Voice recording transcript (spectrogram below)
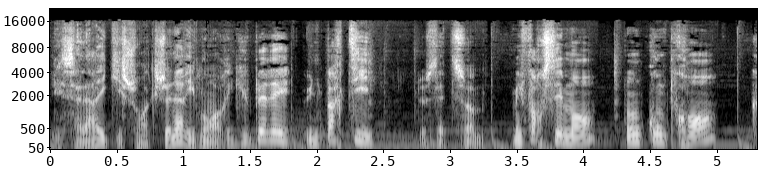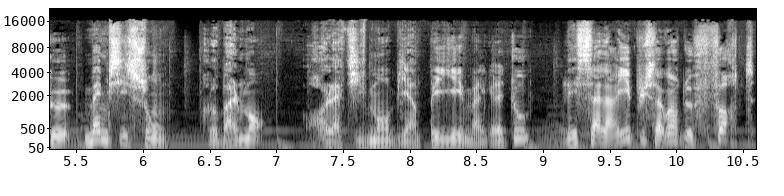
les salariés qui sont actionnaires, ils vont en récupérer une partie de cette somme. Mais forcément, on comprend que même s'ils sont globalement relativement bien payés malgré tout, les salariés puissent avoir de fortes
